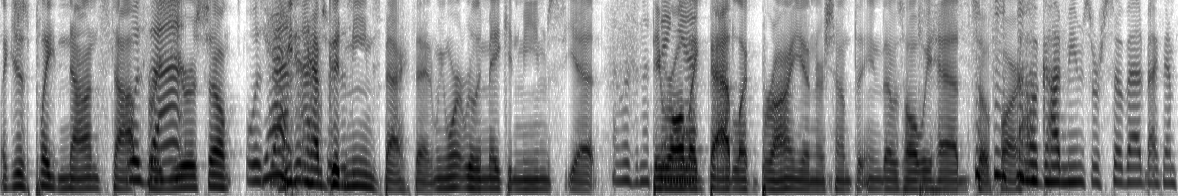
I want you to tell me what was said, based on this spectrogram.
Like it just played nonstop Was for that- a year or so. Was Yeah. that we didn't have good this- memes back then. We weren't really making memes yet. That wasn't a They thing were all yet. like "Bad Luck Brian" or something. That was all we had so far. Oh god, memes were so bad back then.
